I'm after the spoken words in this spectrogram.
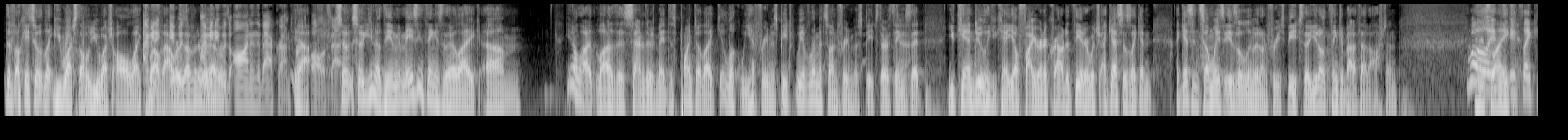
The- okay, so like you watch the whole, you watch all like I twelve mean, hours it was, of it. Or I mean, it was on in the background for yeah. all of that. So so you know the amazing thing is they're like, um, you know, a lot, a lot of the senators made this point. They're like, yeah, look, we have freedom of speech. We have limits on freedom of speech. There are things Yeah. that you can't do. Like you can't yell fire in a crowded theater, which I guess is like an, I guess in some ways is a limit on free speech, though you don't think about it that often. Well, it's, it's, like it's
